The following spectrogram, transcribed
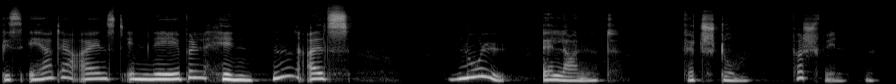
bis er dereinst im Nebel hinten als Null erlangt, wird stumm verschwinden.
